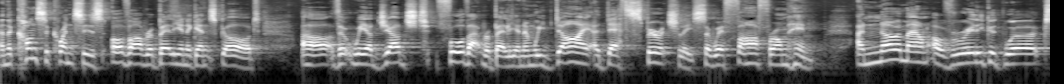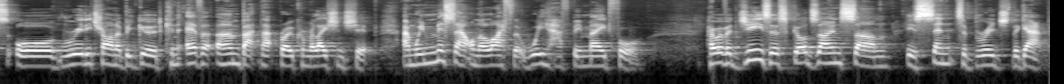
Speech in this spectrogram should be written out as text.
And the consequences of our rebellion against God are that we are judged for that rebellion and we die a death spiritually. So we're far from Him. And no amount of really good works or really trying to be good can ever earn back that broken relationship. And we miss out on the life that we have been made for. However, Jesus, God's own Son, is sent to bridge the gap.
